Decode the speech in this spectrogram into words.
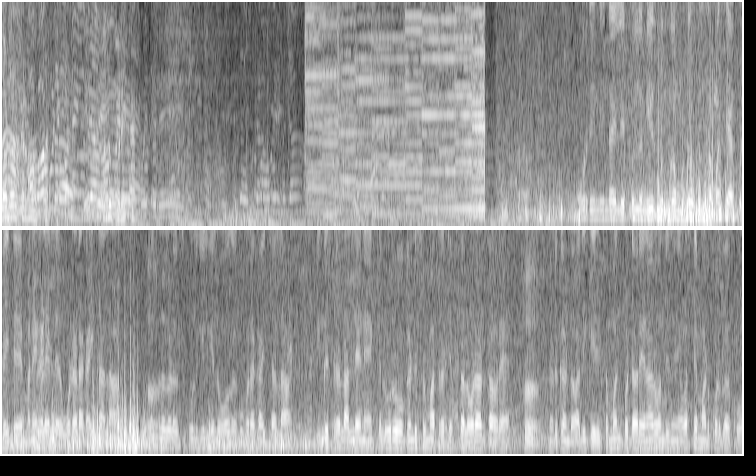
ದೊಡ್ಡವ್ರು ಕರ್ಕೊಂಡು ಹೋಗ್ತಾರೆ. ಅದು ಪರಿಸ್ಥಿತಿ. ಮೂರು ದಿನದಿಂದ ಇಲ್ಲಿ ಫುಲ್ ನೀರು ತುಂಬ್ಕೊಂಡ್ಬಿಟ್ಟು ಫುಲ್ ಸಮಸ್ಯೆ ಆಗ್ಬಿಟ್ಟೈತೆ ಮನೆಗಳೆಲ್ಲ ಓಡಾಡಕ್ ಆಯ್ತಲ್ಲ? ಮಕ್ಕಳುಗಳು ಸ್ಕೂಲ್ ಗಿಲ್ಗೆಲ್ಲ ಹೋಗಕ್ಕೆ ಬರಕ್ ಆಯ್ತಲ್ಲ? ಹೆಂಗಸರೆಲ್ಲ ಅಲ್ಲೇನೆ. ಕೆಲವರು ಗಂಡಸರು ಮಾತ್ರ ತೆಪ್ಪದಲ್ಲಿ ಓಡಾಡ್ತಾವ್ರೆ. ನಡ್ಕೊಂಡು. ಅದಕ್ಕೆ ಸಂಬಂಧಪಟ್ಟವ್ರು ಏನಾದ್ರು ಒಂದು ವ್ಯವಸ್ಥೆ ಮಾಡ್ಕೊಡ್ಬೇಕು.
